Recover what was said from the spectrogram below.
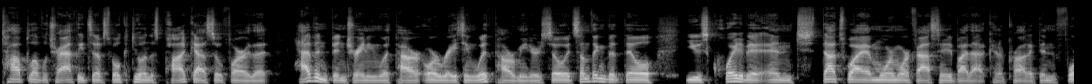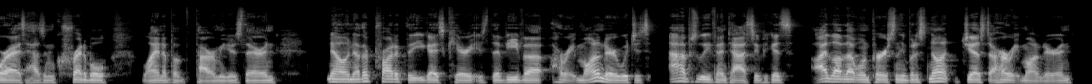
top level triathletes that I've spoken to on this podcast so far that haven't been training with power or racing with power meters. So it's something that they'll use quite a bit. And that's why I'm more and more fascinated by that kind of product. And 4iiii has an incredible lineup of power meters there. And now, another product that you guys carry is the Viiiiva heart rate monitor, which is absolutely fantastic because I love that one personally, but it's not just a heart rate monitor. And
